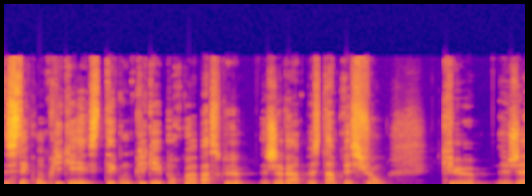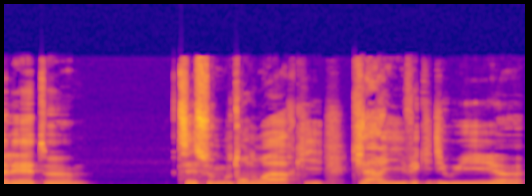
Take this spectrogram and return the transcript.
C'était compliqué, c'était compliqué. Pourquoi? Parce que j'avais un peu cette impression que j'allais être, tu sais, ce mouton noir qui qui arrive et qui dit oui. alors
